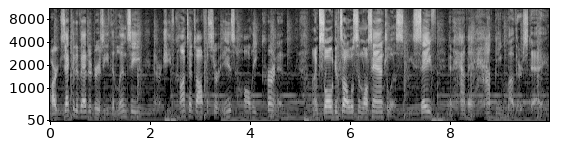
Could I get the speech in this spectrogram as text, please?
Our executive editor is Ethan Lindsey. And our chief content officer is Holly Kernan. I'm Saul Gonzalez in Los Angeles. Be safe and have a happy Mother's Day.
